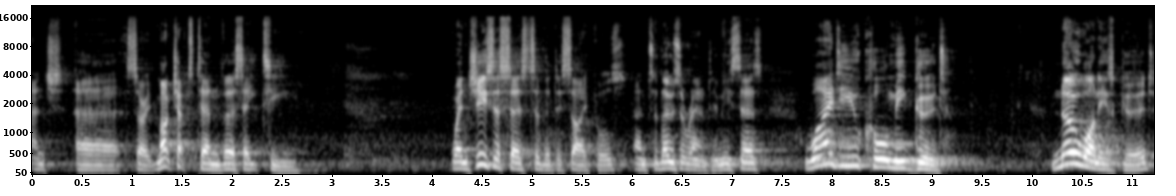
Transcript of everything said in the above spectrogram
and uh, sorry, Mark chapter 10, verse 18. When Jesus says to the disciples and to those around him, he says, Why do you call me good? No one is good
